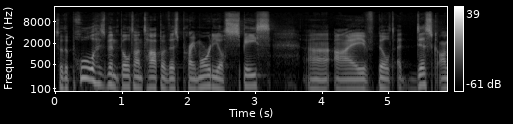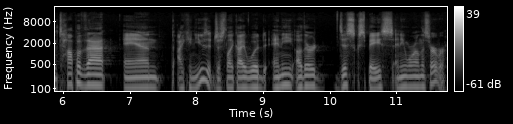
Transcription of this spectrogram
So the pool has been built on top of this primordial space. Uh, I've built a disk on top of that, and I can use it just like I would any other disk space anywhere on the server.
